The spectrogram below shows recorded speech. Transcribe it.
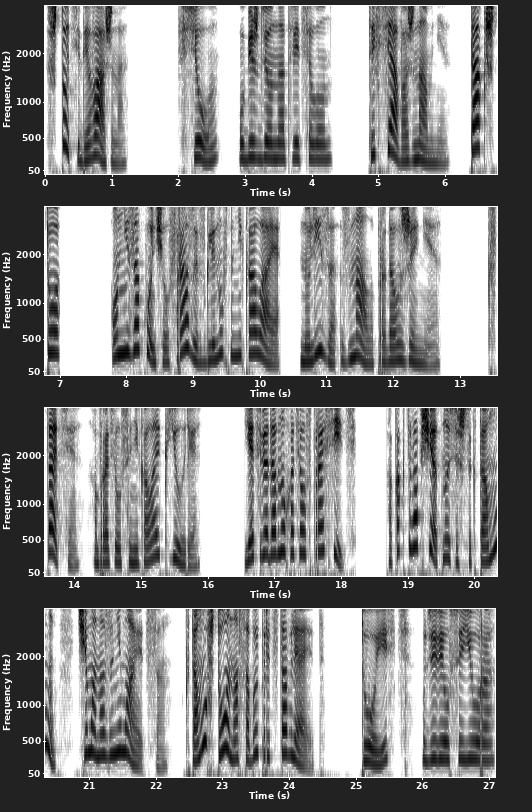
«Что тебе важно?» «Все», — убежденно ответил он. «Ты вся важна мне. Так что...» Он не закончил фразы, взглянув на Николая, но Лиза знала продолжение. «Кстати», — обратился Николай к Юре, я тебя давно хотел спросить, а как ты вообще относишься к тому, чем она занимается? К тому, что она собой представляет? То есть, удивился Юра.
